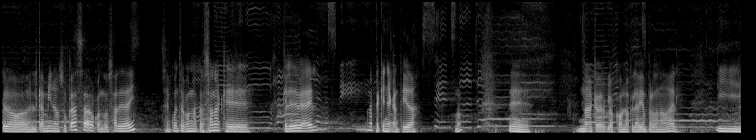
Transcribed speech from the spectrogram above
pero en el camino a su casa o cuando sale de ahí, se encuentra con una persona que, que le debe a él una pequeña cantidad, ¿no? Eh, nada que ver con lo que le habían perdonado a él. Y,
